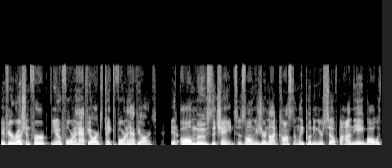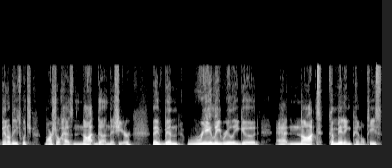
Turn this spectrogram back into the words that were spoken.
If you're rushing for, you know, four and a half yards, take the four and a half yards. It all moves the chains. As long as you're not constantly putting yourself behind the eight ball with penalties, which Marshall has not done this year, they've been really, really good at not committing penalties.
